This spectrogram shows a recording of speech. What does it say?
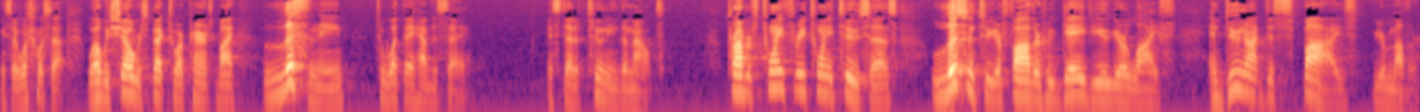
You say, what's that? Well, we show respect to our parents by listening to what they have to say instead of tuning them out. Proverbs 23 22 says, Listen to your father who gave you your life and do not despise your mother.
